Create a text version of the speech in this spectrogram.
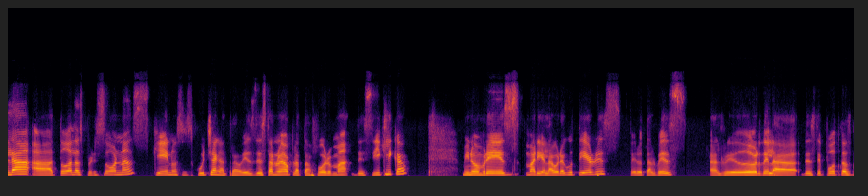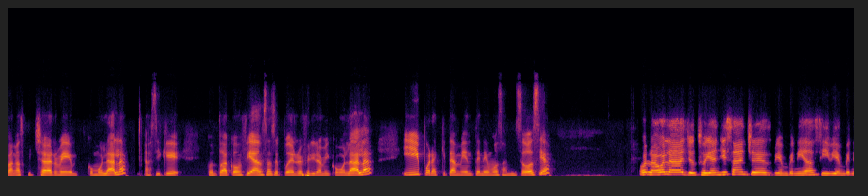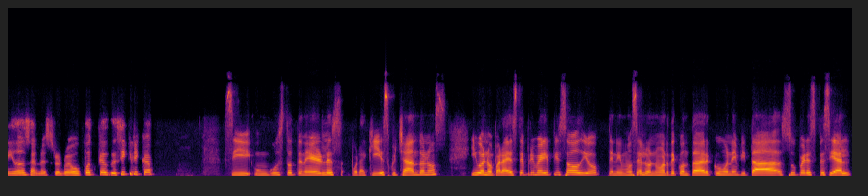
Hola a todas las personas que nos escuchan a través de esta nueva plataforma de Cíclica. Mi nombre es María Laura Gutiérrez, pero tal vez alrededor de, la, de este podcast van a escucharme como Lala, así que con toda confianza se pueden referir a mí como Lala. Y por aquí también tenemos a mi socia. Hola, hola, yo soy Angie Sánchez. Bienvenidas y bienvenidos a nuestro nuevo podcast de Cíclica. Sí, un gusto tenerles por aquí escuchándonos. Y bueno, para este primer episodio tenemos el honor de contar con una invitada súper especial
